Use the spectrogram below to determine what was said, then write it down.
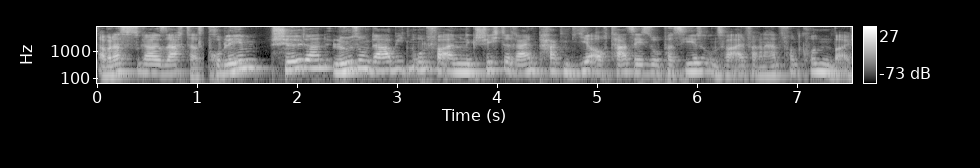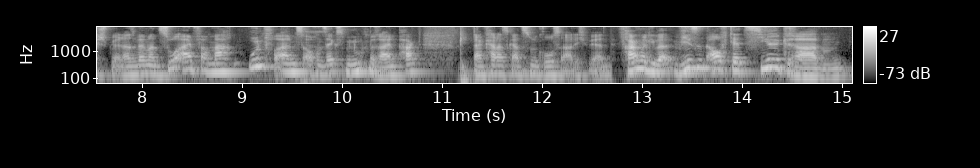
Aber das, was du gerade gesagt hast, Problem schildern, Lösung darbieten und vor allem eine Geschichte reinpacken, die ja auch tatsächlich so passiert ist, und zwar einfach anhand von Kundenbeispielen. Also wenn man es so einfach macht und vor allem es auch in sechs Minuten reinpackt, dann kann das Ganze nur großartig werden. Fragen wir lieber, wir sind auf der Zielgeraden.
